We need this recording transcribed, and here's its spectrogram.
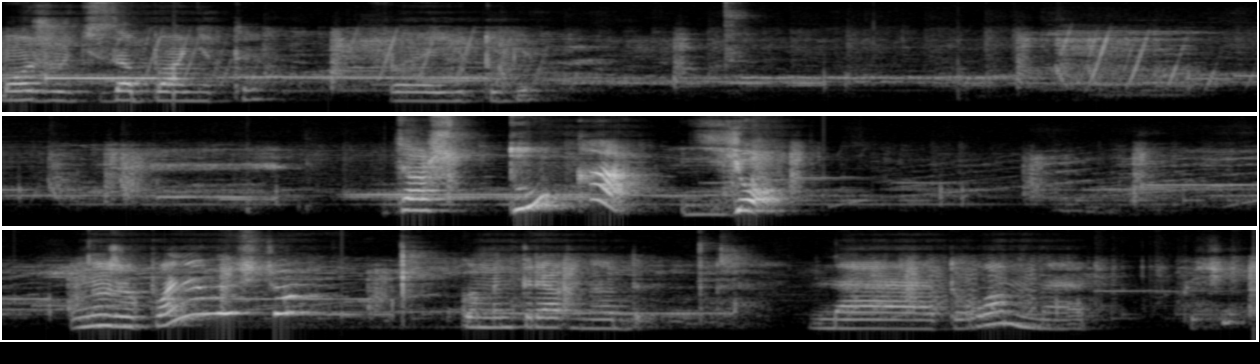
можуть забанити в Ютубі. Ця штука йо. Ну вже поняли, що? В коментарях на, на того не пишіть.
